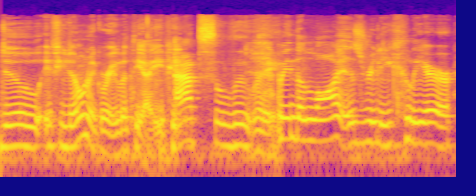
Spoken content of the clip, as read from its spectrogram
do if you don't agree with the IEP. Absolutely. I mean, the law is really clear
